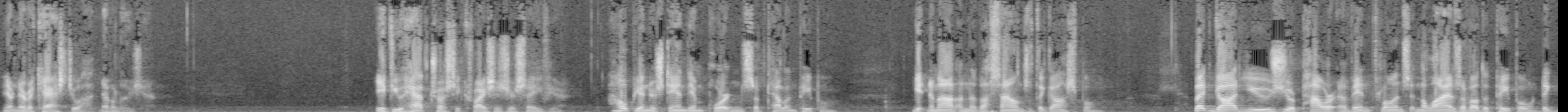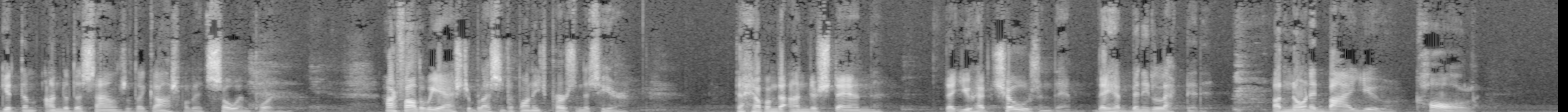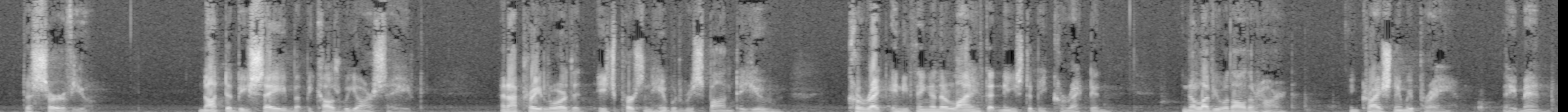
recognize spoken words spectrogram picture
He'll never cast you out, never lose you. If you have trusted Christ as your Savior, I hope you understand the importance of telling people, getting them out under the sounds of the gospel. Let God use your power of influence in the lives of other people to get them under the sounds of the gospel. It's so important. Our Father, we ask your blessings upon each person that's here to help them to understand that you have chosen them. They have been elected, anointed by you, called to serve you. Not to be saved, but because we are saved. And I pray, Lord, that each person here would respond to you, correct anything in their life that needs to be corrected, and they'll love you with all their heart. In Christ's name we pray. Amen.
